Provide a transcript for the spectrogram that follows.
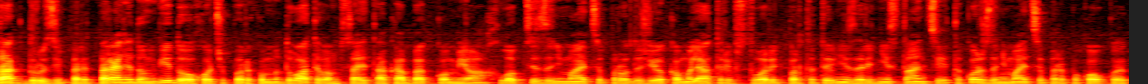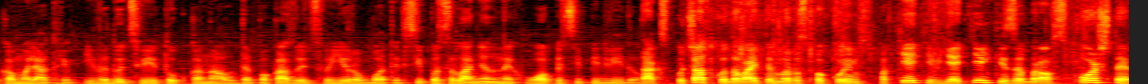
Так, друзі, перед переглядом відео хочу порекомендувати вам сайт akb.com.ua. Хлопці займаються продажі акумуляторів, створюють портативні зарядні станції, також займаються перепаковкою акумуляторів і ведуть свій YouTube канал, де показують свої роботи. Всі посилання на них в описі під відео. Так, спочатку давайте ми розпакуємо з пакетів. Я тільки забрав з пошти.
